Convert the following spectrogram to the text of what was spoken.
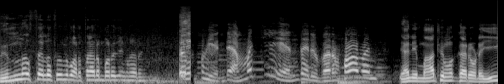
നിന്ന സ്ഥലത്ത് നിന്ന് വർത്താനം പറഞ്ഞു ഞങ്ങൾ ഇറങ്ങി. എന്തൊരു പെർഫോമൻസ് ഞാൻ ഈ മാധ്യമക്കാരോട് ഈ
